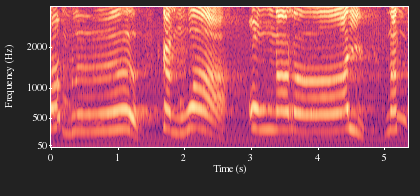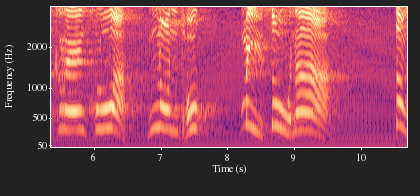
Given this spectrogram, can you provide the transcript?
ร่ำลือ กันว่าองค์นารายณ์นั้นเกรงกลัวนนทุกข์ไม่สู้หน้า ต้อง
